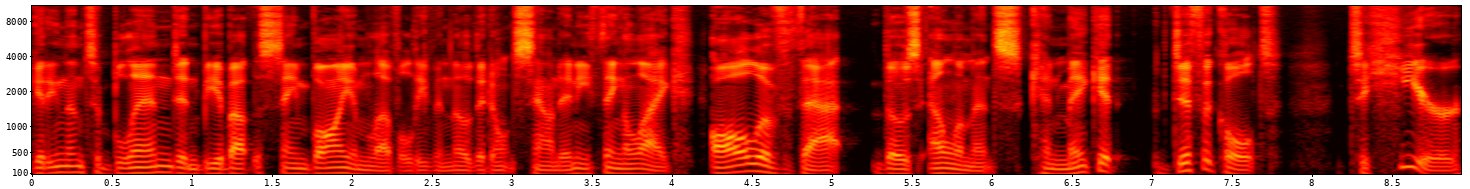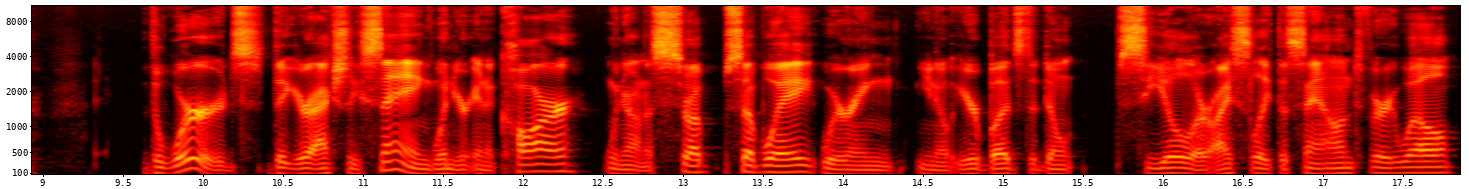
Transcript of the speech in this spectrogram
getting them to blend and be about the same volume level, even though they don't sound anything alike. All of that, those elements can make it difficult to hear the words that you're actually saying when you're in a car, when you're on a sub- subway wearing, you know, earbuds that don't seal or isolate the sound very well.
